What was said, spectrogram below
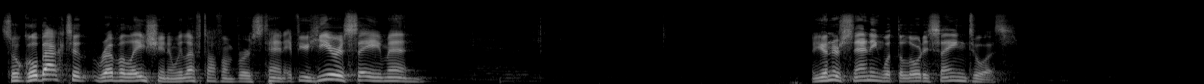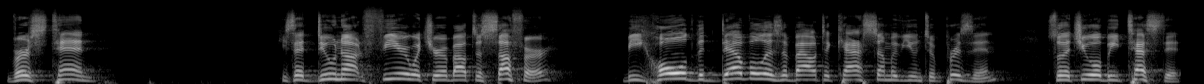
So go back to Revelation, and we left off on verse 10. If you hear, say amen. Are you understanding what the Lord is saying to us? Verse 10, he said, Do not fear what you're about to suffer. Behold, the devil is about to cast some of you into prison so that you will be tested.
